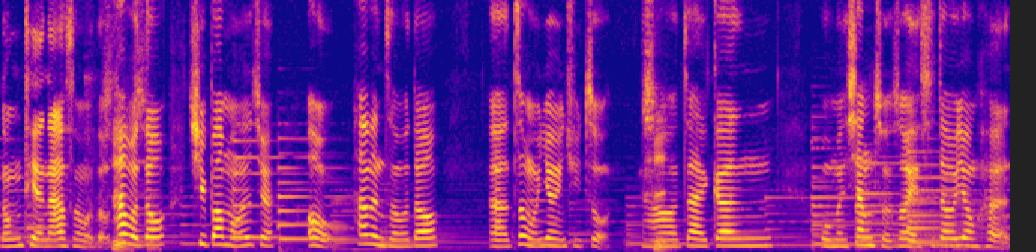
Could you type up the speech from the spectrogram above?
农田啊什么的，他们都去帮忙，就觉得哦，他们怎么都呃这么愿意去做。然后在跟我们相处的时候，也是都用很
